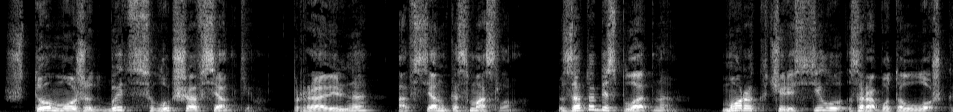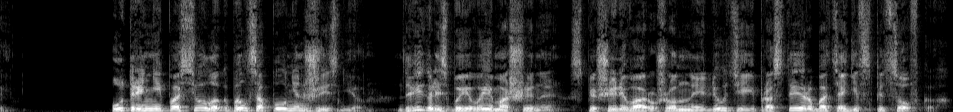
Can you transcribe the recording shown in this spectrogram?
Что может быть лучше овсянки? Правильно, овсянка с маслом. Зато бесплатно. Морок через силу заработал ложкой. Утренний поселок был заполнен жизнью. Двигались боевые машины, спешили вооруженные люди и простые работяги в спецовках.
